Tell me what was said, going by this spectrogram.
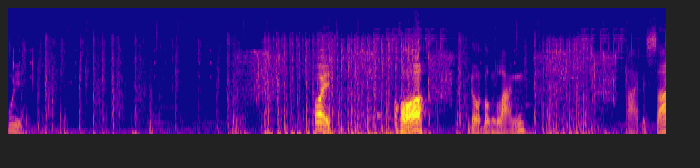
อุ้ยเฮ้ยโอ้โห โดดลงหลัง ตายไปซะ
